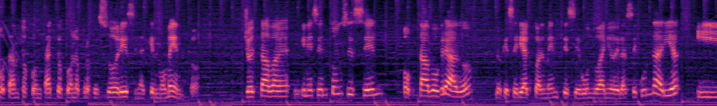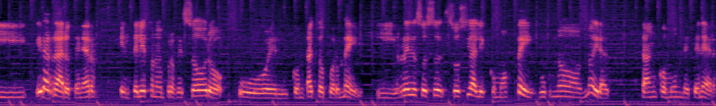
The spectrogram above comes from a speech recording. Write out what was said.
o tantos contactos con los profesores en aquel momento. Yo estaba en ese entonces en octavo grado, lo que sería actualmente segundo año de la secundaria, y era raro tener el teléfono de un profesor o, el contacto por mail. Y redes so- sociales como Facebook no, no era tan común de tener.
